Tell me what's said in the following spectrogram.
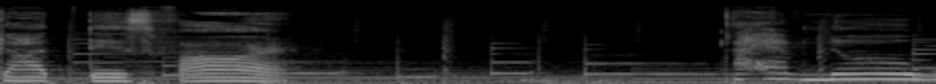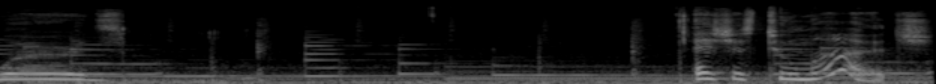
got this far? I have no words. It's just too much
